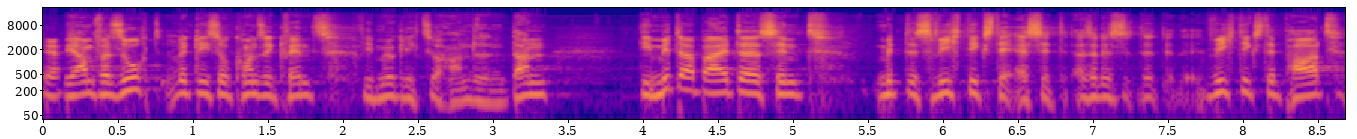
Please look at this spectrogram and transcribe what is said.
ja. wir haben versucht, wirklich so konsequent wie möglich zu handeln. Dann die Mitarbeiter sind mit das wichtigste Asset, also das, das, wichtigste Part.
